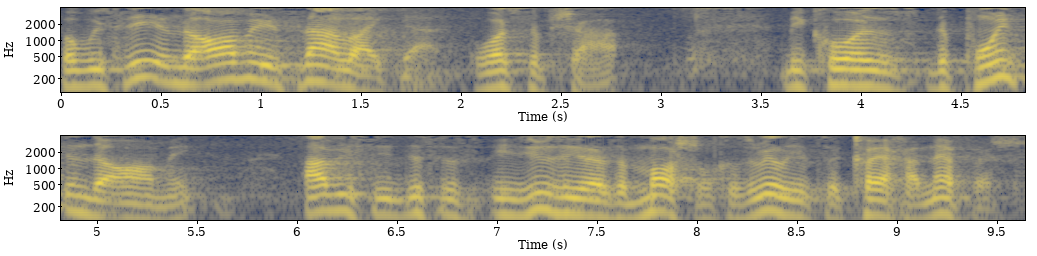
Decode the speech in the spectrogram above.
But we see in the army, it's not like that. What's the pshat? Because the point in the army, obviously this is, he's using it as a mashal, because really it's a koyach nefesh.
